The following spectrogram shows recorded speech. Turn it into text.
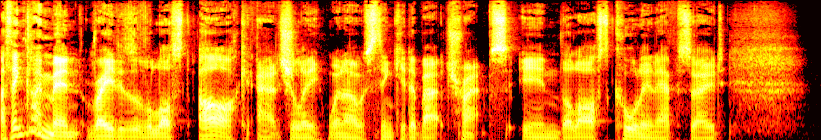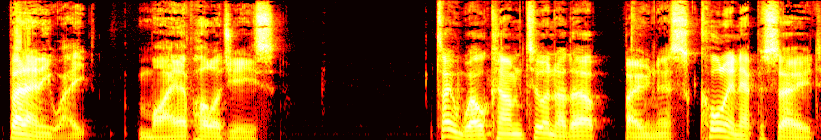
I think I meant Raiders of the Lost Ark, actually, when I was thinking about traps in the last call in episode. But anyway, my apologies. So, welcome to another bonus call in episode.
